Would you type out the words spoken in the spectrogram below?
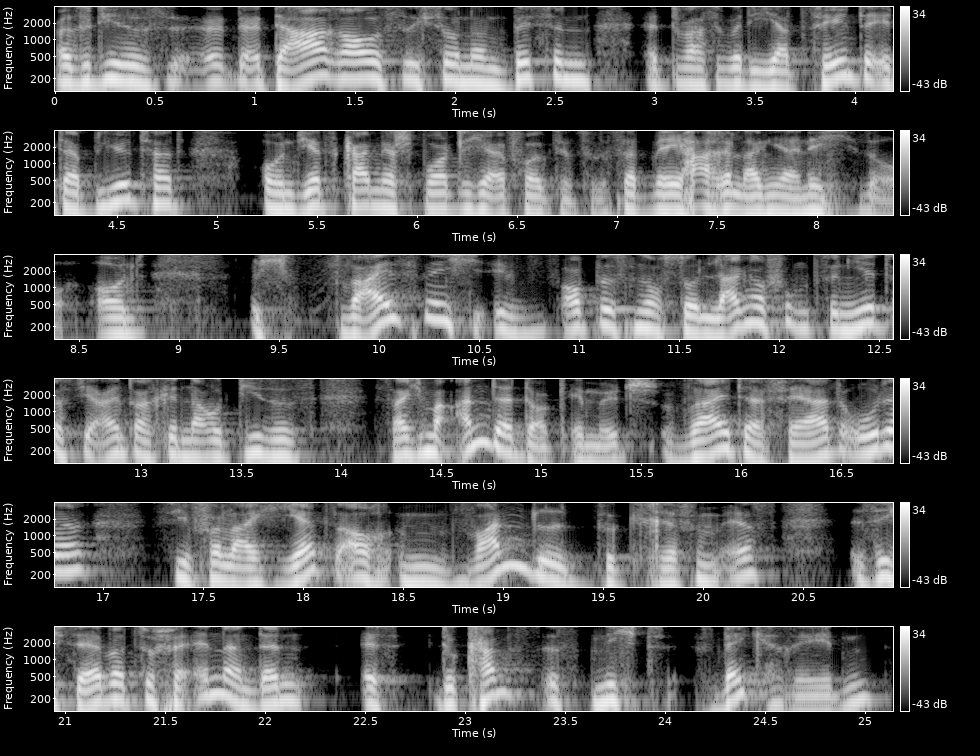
Also dieses äh, daraus sich so ein bisschen etwas über die Jahrzehnte etabliert hat und jetzt kam ja sportlicher Erfolg dazu. Das hat wir jahrelang ja nicht so. Und ich weiß nicht, ob es noch so lange funktioniert, dass die Eintracht genau dieses, sag ich mal, Underdog-Image weiterfährt oder sie vielleicht jetzt auch im Wandel begriffen ist, sich selber zu verändern. Denn es, du kannst es nicht wegreden,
